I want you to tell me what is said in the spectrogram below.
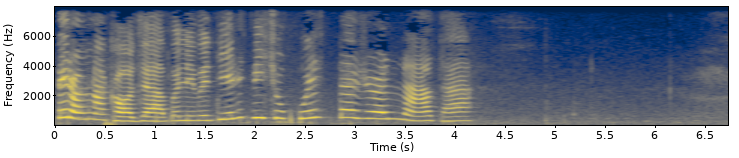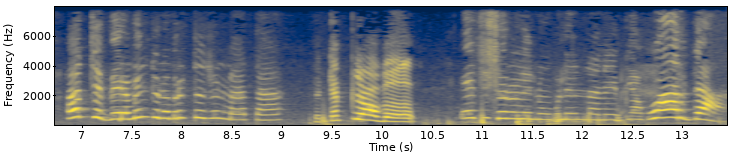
Però una cosa, volevo dirvi su questa giornata. Oggi è veramente una brutta giornata. Perché piove? E ci sono le nuvole nella nebbia. Guarda!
